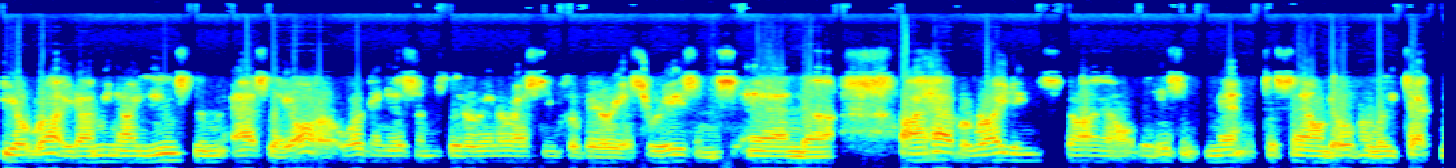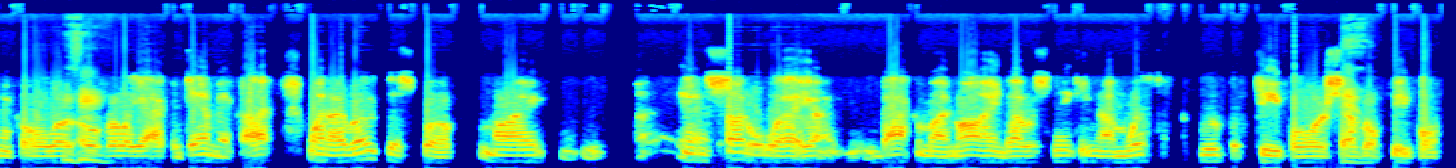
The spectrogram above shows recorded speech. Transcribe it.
you're right. I mean, I use them as they are organisms that are interesting for various reasons. And uh, I have a writing style that isn't meant to sound overly technical or mm-hmm. overly academic. I, when I wrote this book book, my in a subtle way, back of my mind, I was thinking I'm with a group of people or several people,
